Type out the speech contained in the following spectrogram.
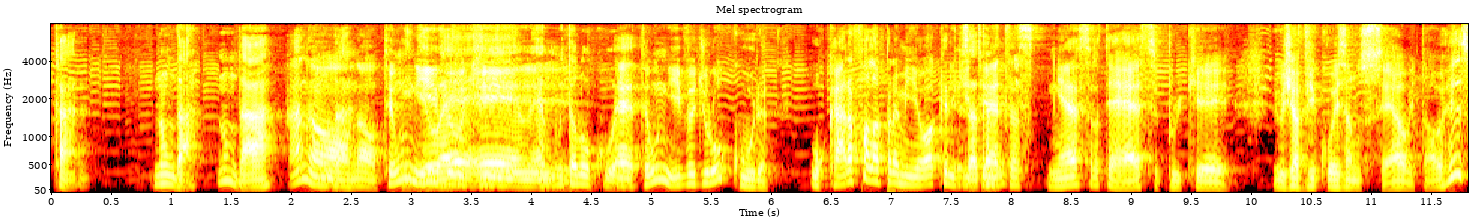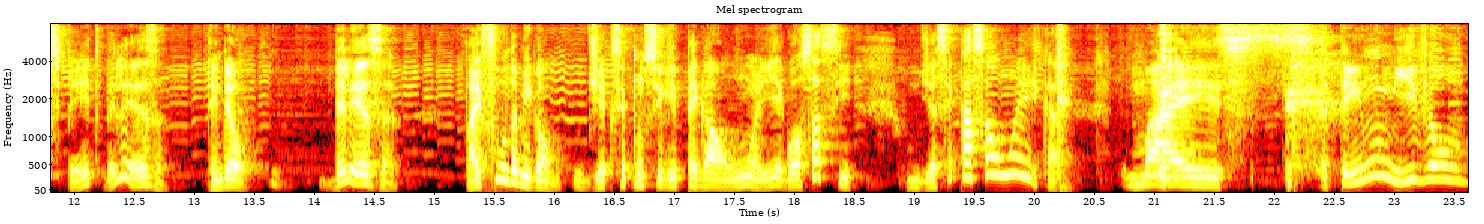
Cara, não dá, não dá. Ah, não, dá, não. Tem um entendeu? nível É- de. é- é muita loucura. É, tem um nível de loucura. O cara fala pra mim, eu acredito em, Exatamente. extra- em extraterrestre porque eu já vi coisa no céu e tal. Eu respeito, beleza. Entendeu? Beleza. Vai fundo, amigão. O dia que você conseguir pegar um aí é igual saci. Um dia você caça um aí, cara. Mas tem um nível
